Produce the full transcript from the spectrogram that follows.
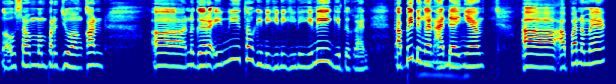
nggak usah memperjuangkan eh, negara ini toh gini gini gini gini gitu kan. Tapi dengan adanya eh, apa namanya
